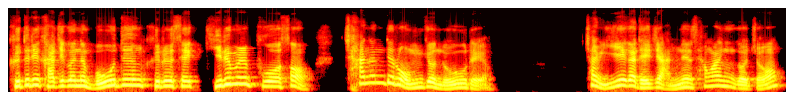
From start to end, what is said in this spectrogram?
그들이 가지고 있는 모든 그릇에 기름을 부어서 차는 대로 옮겨 놓으래요. 참 이해가 되지 않는 상황인 거죠.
